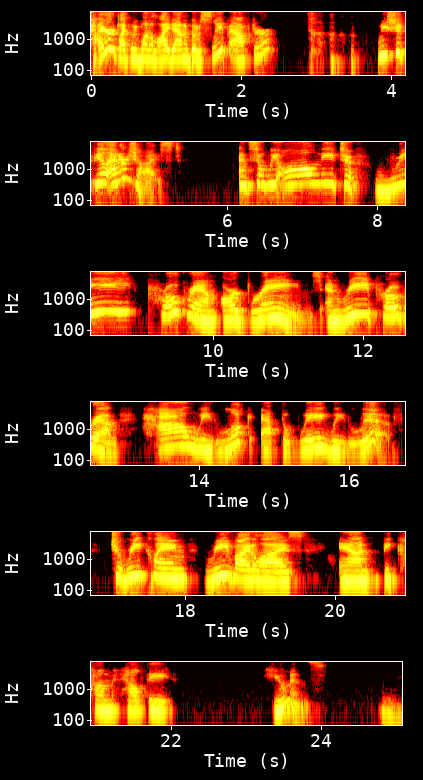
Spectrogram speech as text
tired like we want to lie down and go to sleep after. We should feel energized. And so we all need to reprogram our brains and reprogram how we look at the way we live to reclaim, revitalize, and become healthy humans. Hmm.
